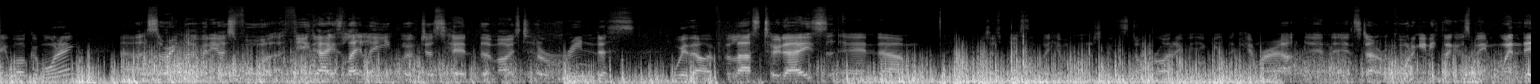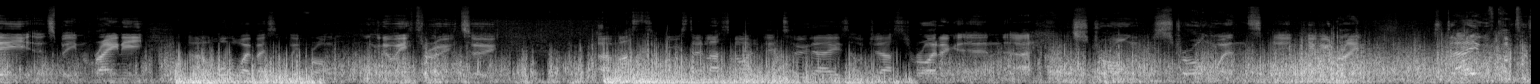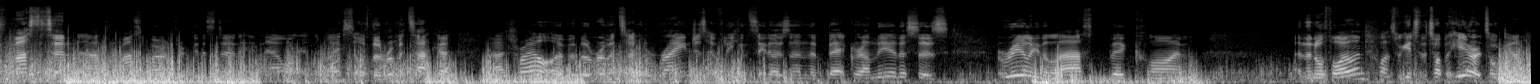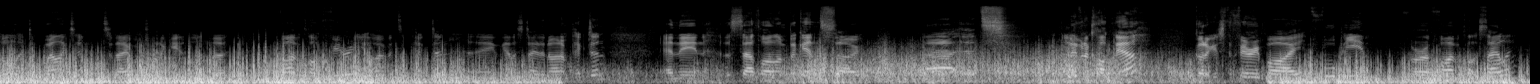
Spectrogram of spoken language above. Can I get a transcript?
Hey, well, good morning. Uh, sorry, no videos for a few days lately. We've just had the most horrendous weather over the last two days, and um, just basically haven't managed to stop riding and get the camera out and, and start recording anything. It's been windy, it's been rainy, uh, all the way basically from Wanganui through to uh, Masterton where we last night. I've two days of just riding in uh, strong, strong winds and heavy rain. Today we've come through from Masterton, uh, through Martinborough, through Featherston, and now we're at the base of the Rimutaka uh, trail over the Rimutaka ranges. Hopefully you can see those in the background there. This is really the last big climb in the North Island. Once we get to the top of here, it's all downhill into Wellington. Today we're trying to get on the 5 o'clock ferry over to Picton, and we're going to stay the night in Picton, and then the South Island begins. So uh, it's 11 o'clock now. Got to get to the ferry by 4 pm for a 5 o'clock sailing.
